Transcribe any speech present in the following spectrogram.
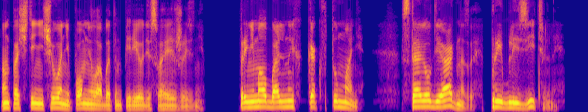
Он почти ничего не помнил об этом периоде своей жизни. Принимал больных, как в тумане. Ставил диагнозы, приблизительные.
